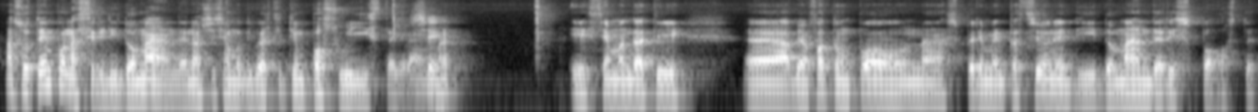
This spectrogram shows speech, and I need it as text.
a suo tempo una serie di domande, no? ci siamo divertiti un po' su Instagram sì. e siamo andati, eh, abbiamo fatto un po' una sperimentazione di domande e risposte,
